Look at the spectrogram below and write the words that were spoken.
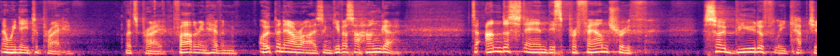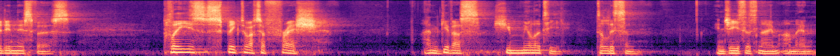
And we need to pray. Let's pray. Father in heaven, open our eyes and give us a hunger to understand this profound truth so beautifully captured in this verse. Please speak to us afresh and give us humility to listen. In Jesus' name, amen.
